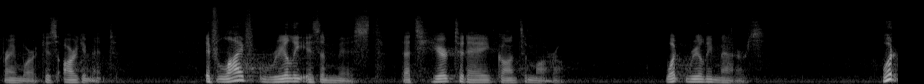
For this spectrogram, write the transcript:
framework, his argument. If life really is a mist that's here today, gone tomorrow, what really matters? What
